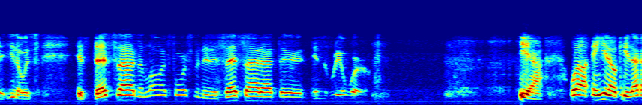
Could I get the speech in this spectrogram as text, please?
you know, it's, it's that side in the law enforcement and it's that side out there in the real world. Yeah. Well, and you know, Keith, I,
